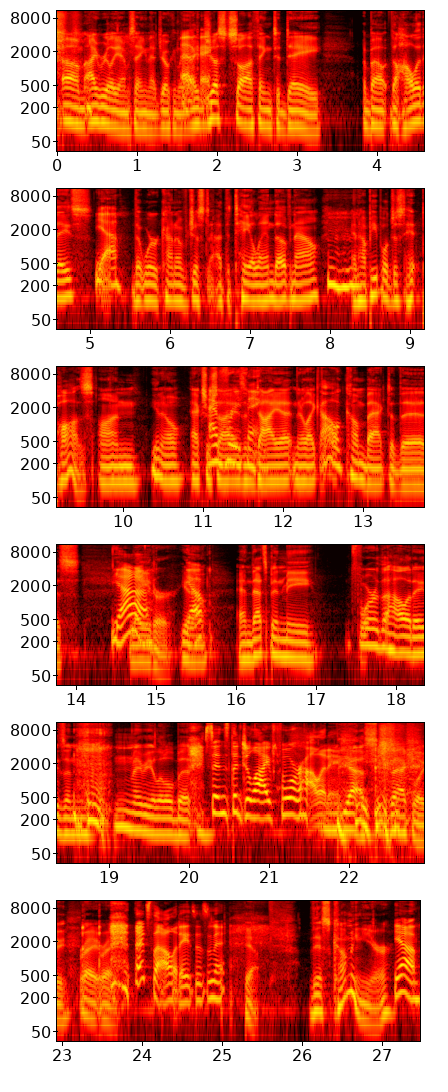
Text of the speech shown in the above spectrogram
um, I really am saying that jokingly. Okay. I just saw a thing today about the holidays yeah. that we're kind of just at the tail end of now, Mm-hmm. and how people just hit pause on you know exercise Everything. and diet, and they're like, "I'll come back to this Yeah. later," you Yep. know. And that's been me for the holidays and maybe a little bit. Since the July 4 holiday. Yes, exactly. Right, right. That's the holidays, isn't it? Yeah. This coming year, Yeah.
